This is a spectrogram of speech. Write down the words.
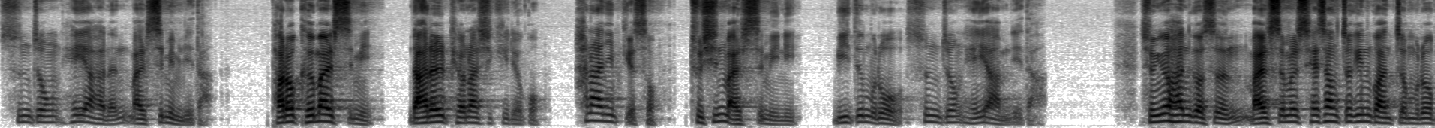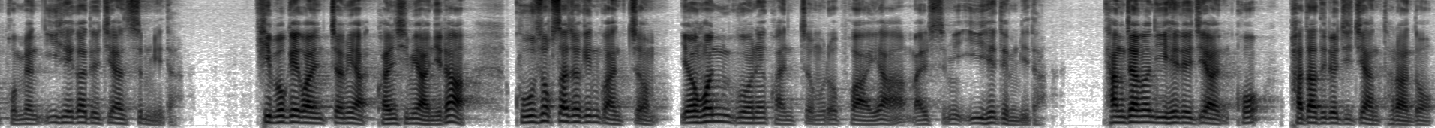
순종해야 하는 말씀입니다. 바로 그 말씀이 나를 변화시키려고 하나님께서 주신 말씀이니 믿음으로 순종해야 합니다. 중요한 것은 말씀을 세상적인 관점으로 보면 이해가 되지 않습니다. 기복의 관점이 관심이 아니라 구속사적인 관점, 영혼 구원의 관점으로 보아야 말씀이 이해됩니다. 당장은 이해되지 않고 받아들여지지 않더라도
